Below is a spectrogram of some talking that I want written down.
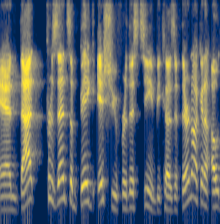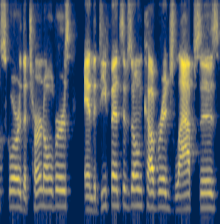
And that presents a big issue for this team because if they're not going to outscore the turnovers and the defensive zone coverage lapses,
